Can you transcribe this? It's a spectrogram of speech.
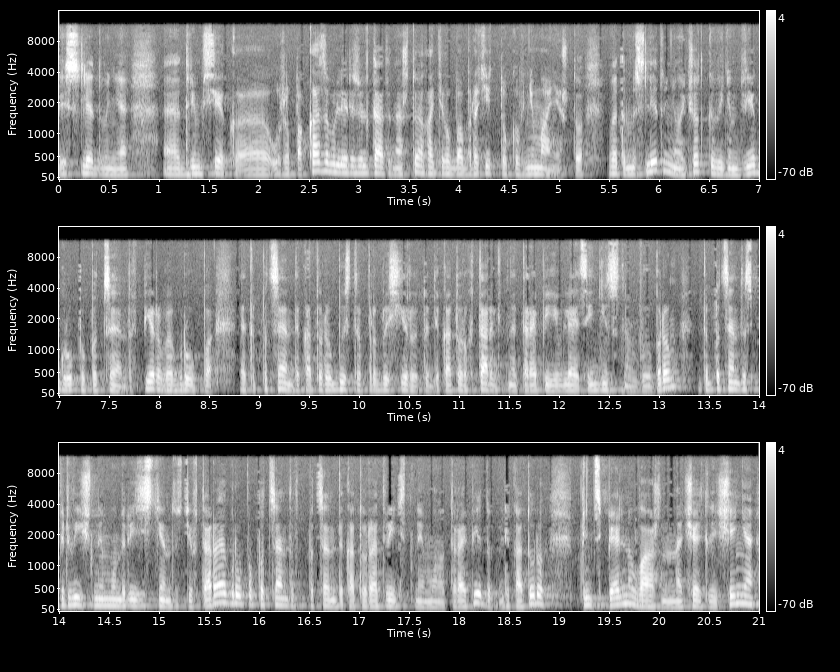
исследования э, DreamSec э, уже показывали результаты, на что я хотел бы обратить только внимание, что в этом исследовании мы четко видим две группы пациентов. Первая группа – это пациенты, которые быстро прогрессируют и для которых таргетная терапия является единственным выбором. Это пациенты с первичной иммунорезистентностью. Вторая группа пациентов – пациенты, которые ответят на иммунотерапию, для которых принципиально важно начать лечение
